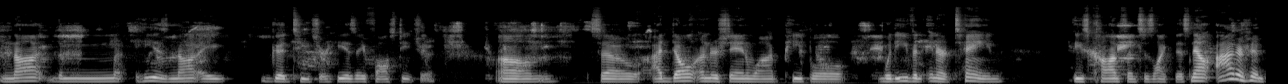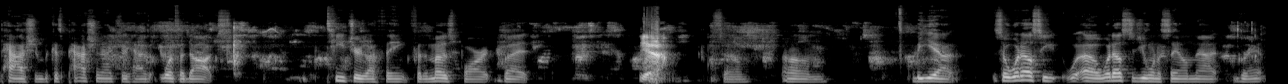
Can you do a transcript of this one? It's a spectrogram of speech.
not the. He is not a good teacher. He is a false teacher. Um, so I don't understand why people would even entertain these conferences like this. Now I understand Passion because Passion actually has orthodox teachers, I think, for the most part. But yeah. So, um, but yeah. So what else? You, uh, what else did you want to say on that, Grant?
